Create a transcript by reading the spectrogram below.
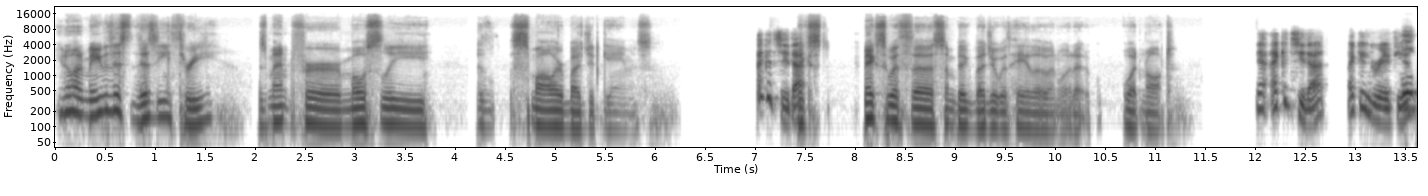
You know what? Maybe this this E3 was meant for mostly smaller budget games, I could see that. mixed mixed with uh, some big budget with Halo and what whatnot. Yeah, I could see that. I can agree with you. Well,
